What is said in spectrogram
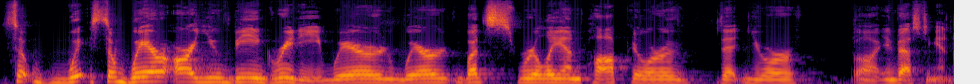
So, wh- so where are you being greedy? Where, where, what's really unpopular that you're uh, investing in?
